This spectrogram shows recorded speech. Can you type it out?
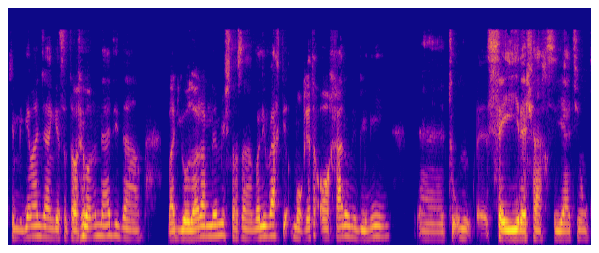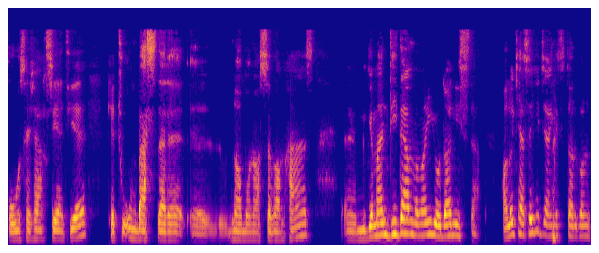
که میگه من جنگ ستارگان رو ندیدم بعد یودارم نمی‌شناسم. ولی وقتی موقعیت آخر رو می‌بینیم تو اون سیر شخصیتی اون قوس شخصیتیه که تو اون بستر نامناسبم هست میگه من دیدم و من یودا نیستم. حالا کسایی که جنگ ستارگان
